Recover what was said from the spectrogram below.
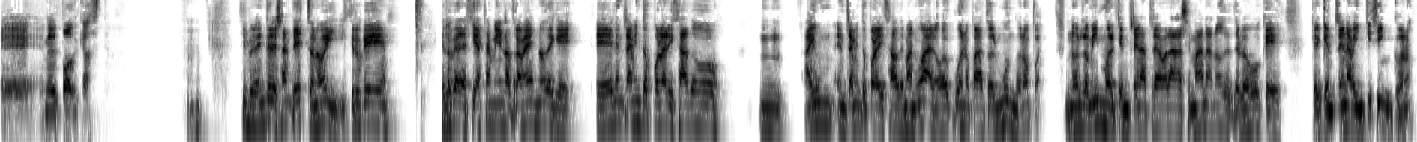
eh, en el podcast. Sí, pero es interesante esto, ¿no? Y, creo que es lo que decías también la otra vez, ¿no? De que el entrenamiento polarizado Mm, hay un entrenamiento polarizado de manual o es bueno para todo el mundo, ¿no? Pues no es lo mismo el que entrena tres horas a la semana, ¿no? Desde luego que, el que entrena 25, ¿no?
